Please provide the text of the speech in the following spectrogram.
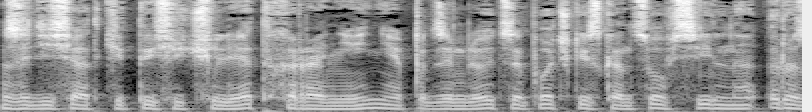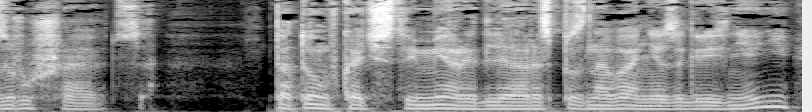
за десятки тысяч лет хранения под землей цепочки из концов сильно разрушаются. Потом в качестве меры для распознавания загрязнений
